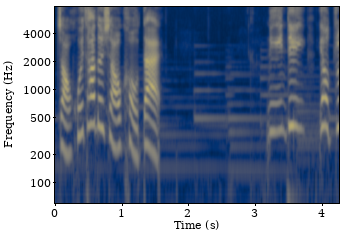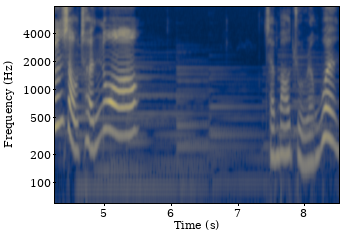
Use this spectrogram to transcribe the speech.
找回他的小口袋。”你一定要遵守承诺哦。城堡主人问：“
